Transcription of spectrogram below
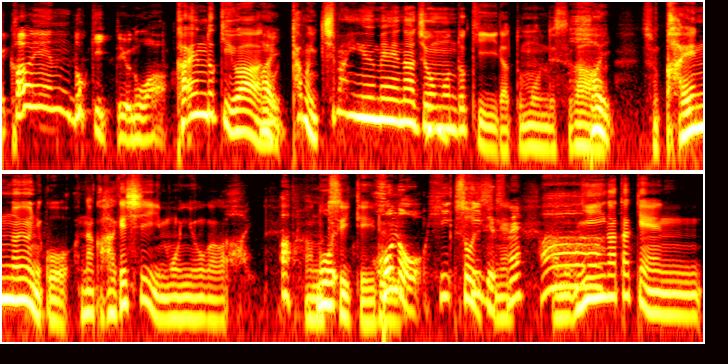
ー、火炎土器っていうのは、火炎土器は、はい。多分一番有名な縄文土器だと思うんですが、はい。その火炎のようにこう、なんか激しい文様が、あ、あのついている。炎、火、そうですね。火ですね。あの新潟県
